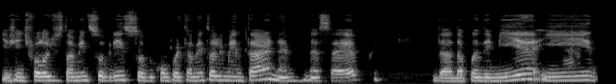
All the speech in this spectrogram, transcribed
e a gente falou justamente sobre isso, sobre o comportamento alimentar, né, nessa época da, da pandemia, e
